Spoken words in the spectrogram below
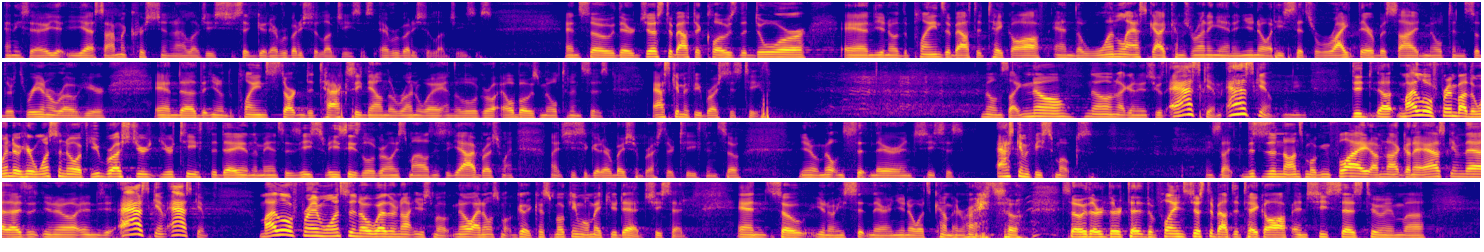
And he said, Yes, I'm a Christian and I love Jesus. She said, Good, everybody should love Jesus. Everybody should love Jesus. And so they're just about to close the door, and you know, the plane's about to take off, and the one last guy comes running in, and you know what? He sits right there beside Milton. So they're three in a row here, and uh, the, you know, the plane's starting to taxi down the runway, and the little girl elbows Milton and says, Ask him if he brushed his teeth. Milton's like, No, no, I'm not going to. She goes, Ask him, ask him. And he, did, uh, my little friend by the window here wants to know if you brushed your, your teeth today. And the man says, he, he sees the little girl and he smiles. And he says, Yeah, I brushed mine. She said, Good, everybody should brush their teeth. And so, you know, Milton's sitting there and she says, Ask him if he smokes. he's like, This is a non smoking flight. I'm not going to ask him that. I you know, and ask him, ask him. My little friend wants to know whether or not you smoke. No, I don't smoke. Good, because smoking will make you dead, she said. And so, you know, he's sitting there and you know what's coming, right? So, so they're, they're t- the plane's just about to take off and she says to him, uh,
